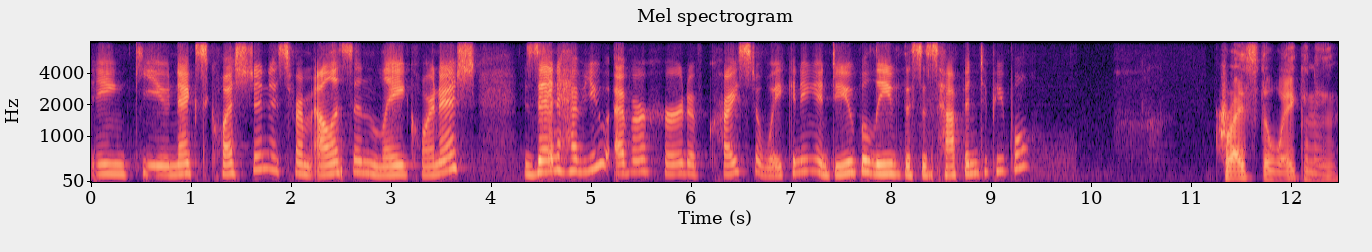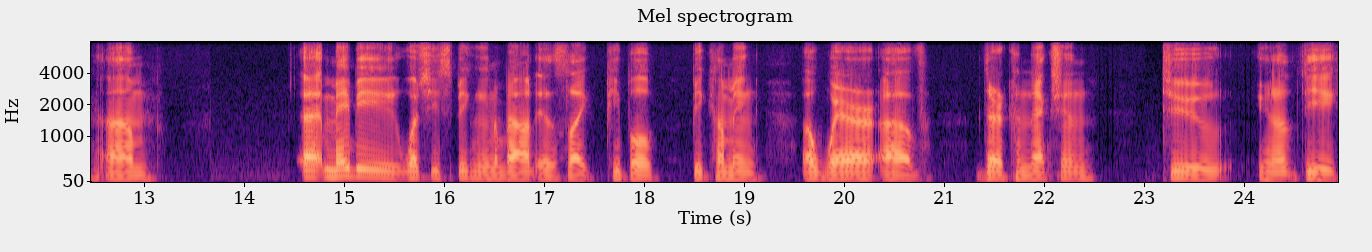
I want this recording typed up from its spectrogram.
Thank you. Next question is from Allison Lay Cornish. Zen, have you ever heard of Christ awakening and do you believe this has happened to people? Christ awakening. Um, uh, maybe what she's speaking about is like people becoming aware of their connection to you know the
